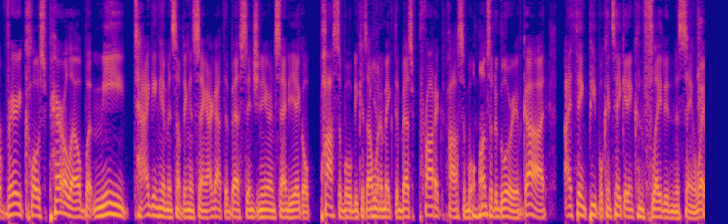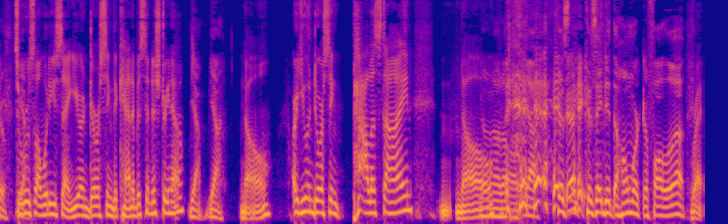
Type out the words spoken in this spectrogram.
are very close parallel. But me tagging him in something and saying I got the best engineer in San Diego possible because I want to make the best product possible Mm-hmm. unto the glory of God. I think people can take it and conflate it in the same way. True. So Yeah. Ruslan, what are you saying? You're endorsing the cannabis industry now? yeah. Yeah. No. Are you endorsing Palestine? N- No. Not at all. Yeah, because Right. they, did the homework to follow up. Right.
